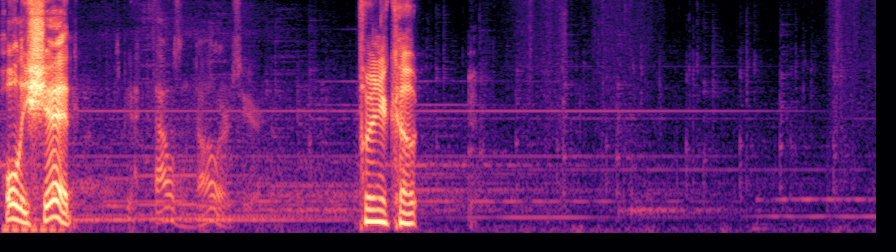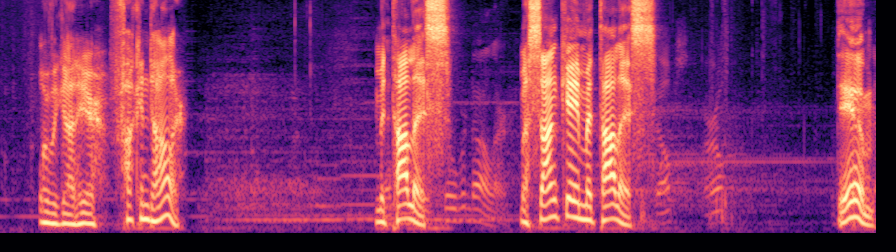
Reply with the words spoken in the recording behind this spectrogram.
Holy shit. Must be a thousand dollars here. Put it in your coat. What do we got here? Fucking dollar. Metales. Masanke Metales. Damn.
